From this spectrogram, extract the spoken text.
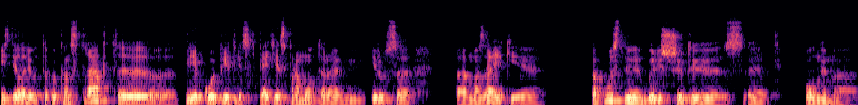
Мы сделали вот такой констракт, э, две копии 35S промотора вируса э, мозаики капусты были сшиты с полным э,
